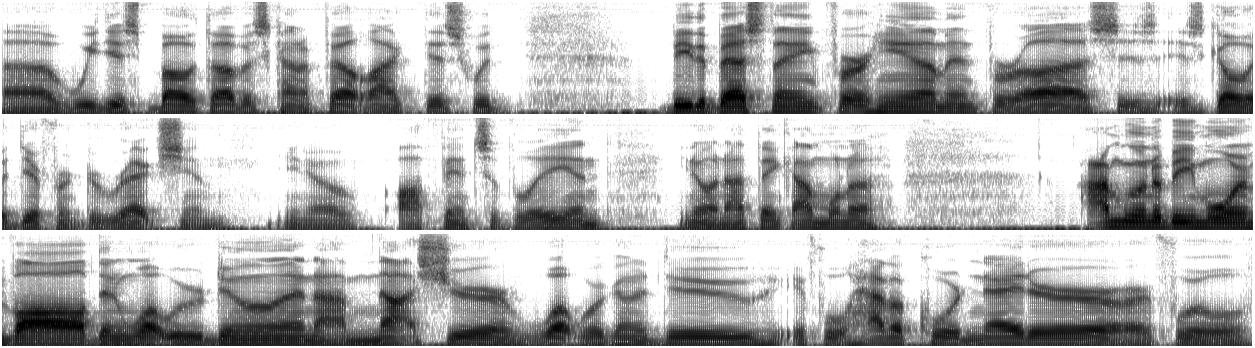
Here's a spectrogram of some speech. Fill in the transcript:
Uh, we just both of us kind of felt like this would be the best thing for him and for us is is go a different direction. You know, offensively, and you know, and I think I'm gonna. I'm going to be more involved in what we were doing. I'm not sure what we're going to do, if we'll have a coordinator or if we'll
